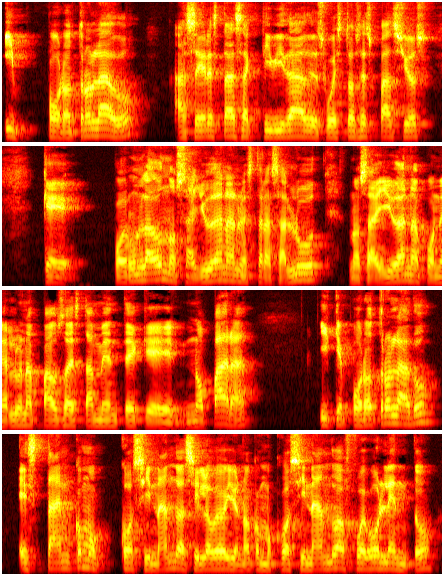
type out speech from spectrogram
Y por otro lado, hacer estas actividades o estos espacios que por un lado nos ayudan a nuestra salud, nos ayudan a ponerle una pausa a esta mente que no para y que por otro lado están como cocinando, así lo veo yo, ¿no? Como cocinando a fuego lento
